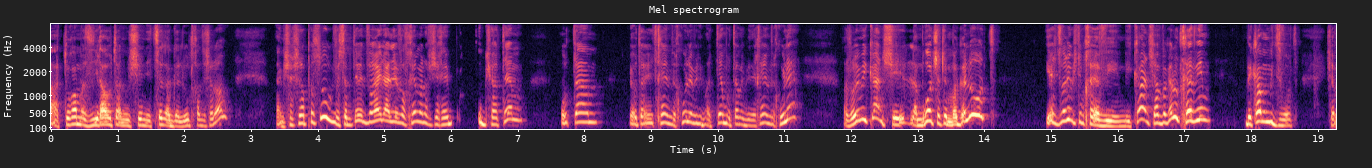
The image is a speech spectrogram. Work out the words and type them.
התורה מזהירה אותנו שנצא לגלות חס ושלום. ההמשך של הפסוק, ושמתם את דבריי על לבבכם ונפשכם, וקשרתם אותם ואותם איתכם וכולי, ולימדתם אותם את בניכם וכולי. אז רואים מכאן שלמרות שאתם בגלות, יש דברים שאתם חייבים. מכאן שאף בגלות חייבים בכמה מצוות. עכשיו,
